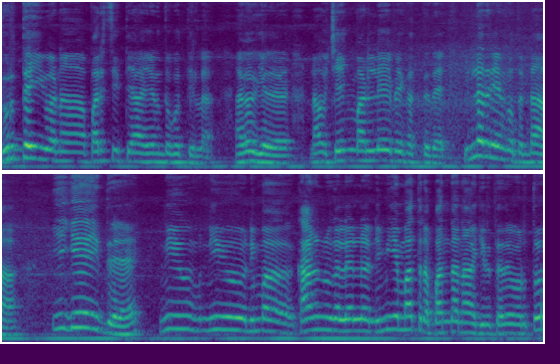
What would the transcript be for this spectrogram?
ದುರ್ದೈವನ ಪರಿಸ್ಥಿತಿ ಏನಂತ ಗೊತ್ತಿಲ್ಲ. ಹಾಗಾಗಿ ನಾವು ಚೇಂಜ್ ಮಾಡಲೇಬೇಕಾಗ್ತದೆ. ಇಲ್ಲದ್ರೆ ಏನು ಗೊತ್ತುಂಟಾ? ಹೀಗೇ ಇದ್ದರೆ ನೀವು ನೀವು ನಿಮ್ಮ ಕಾನೂನುಗಳೆಲ್ಲ ನಿಮಗೆ ಮಾತ್ರ ಬಂಧನ ಆಗಿರ್ತದೆ ಹೊರತು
